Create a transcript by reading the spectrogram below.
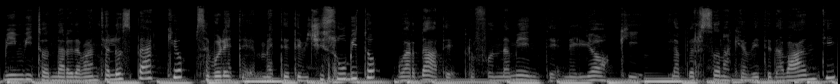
Vi invito ad andare davanti allo specchio, se volete mettetevici subito, guardate profondamente negli occhi la persona che avete davanti.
